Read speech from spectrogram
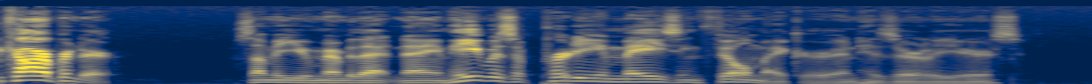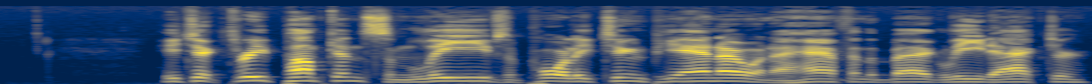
Carpenter. Some of you remember that name. He was a pretty amazing filmmaker in his early years. He took three pumpkins, some leaves, a poorly tuned piano, and a half in the bag lead actor,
